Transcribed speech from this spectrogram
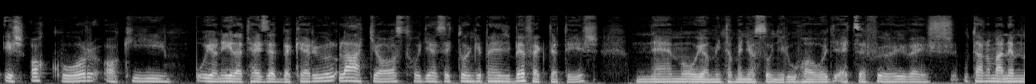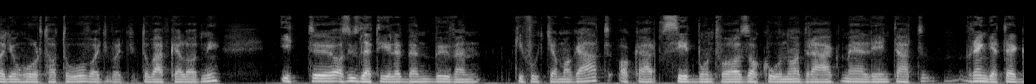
és akkor, aki olyan élethelyzetbe kerül, látja azt, hogy ez egy tulajdonképpen egy befektetés, nem olyan, mint a mennyasszonyi ruha, hogy egyszer fölhőve, és utána már nem nagyon hordható, vagy, vagy tovább kell adni. Itt az üzleti életben bőven kifutja magát, akár szétbontva az akó, nadrág, mellény, tehát rengeteg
